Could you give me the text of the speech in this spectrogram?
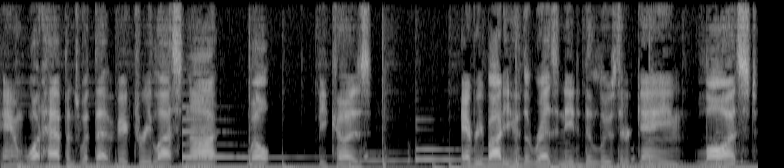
And what happens with that victory last night? Well, because everybody who the Reds needed to lose their game lost.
